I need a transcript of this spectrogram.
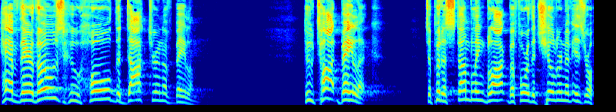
have there those who hold the doctrine of Balaam, who taught Balak to put a stumbling block before the children of Israel,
